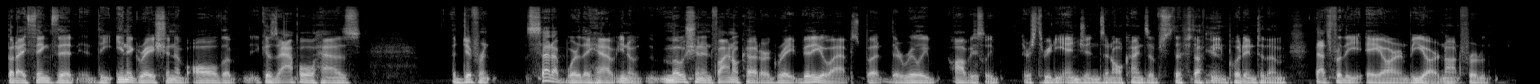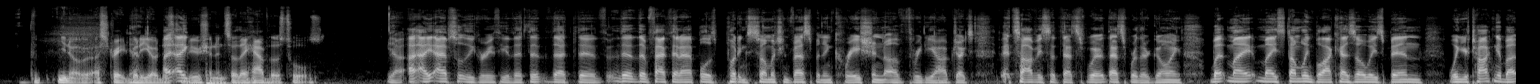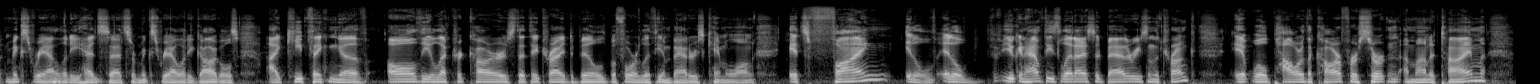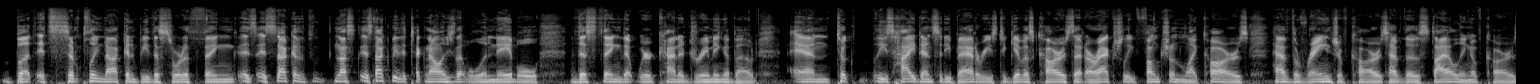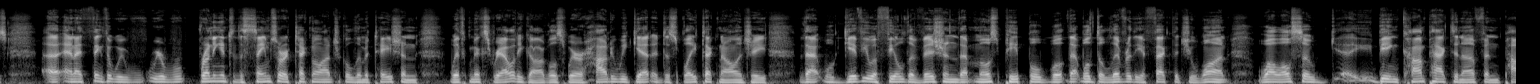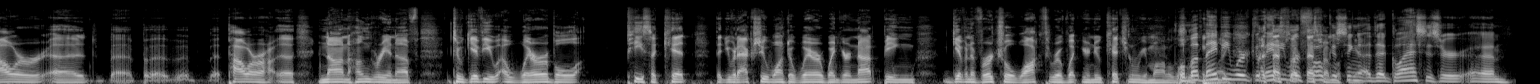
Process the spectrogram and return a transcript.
but I think that the integration of all the because Apple has a different setup where they have you know motion and final cut are great video apps but they're really obviously there's 3d engines and all kinds of stuff, stuff being put into them. That's for the ar and vr not for you know a straight video I- I- distribution. And so they have those tools Yeah, I, I absolutely agree with you that the, that the, the the fact that Apple is putting so much investment in creation of 3D objects, it's obvious that that's where that's where they're going. But my my stumbling block has always been when you're talking about mixed reality headsets or mixed reality goggles. I keep thinking of all the electric cars that they tried to build before lithium batteries came along. It's fine. It'll it'll you can have these lead acid batteries in the trunk. It will power the car for a certain amount of time, but it's simply not going to be the sort of thing. It's, it's not going to it's not going to be the technology that will enable this thing that we're kind of dreaming about. And took these high density batteries to give us cars that are actually function like cars, have the range of cars, have the styling of cars. Uh, and I think that we we're running into the same sort of technological limitation with mixed reality goggles, where how do we get a display technology that will give you a field of vision that most people will that will deliver the effect that you want, while also uh, being compact enough and power uh, uh, power uh, non-hungry enough to give you a wearable piece of kit that you would actually want to wear when you're not being given a virtual walkthrough of what your new kitchen remodel is. Well, but maybe like. we're That- maybe we're what- that's what I'm focusing. the glasses are um,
